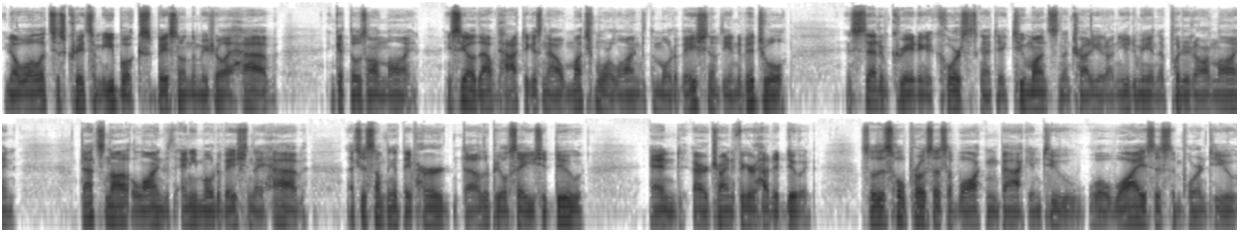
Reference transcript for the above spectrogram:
you know, well, let's just create some ebooks based on the material I have and get those online. You see how that tactic is now much more aligned with the motivation of the individual instead of creating a course that's going to take two months and then try to get on Udemy and then put it online that's not aligned with any motivation they have. That's just something that they've heard that other people say you should do and are trying to figure out how to do it. So, this whole process of walking back into, well, why is this important to you?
